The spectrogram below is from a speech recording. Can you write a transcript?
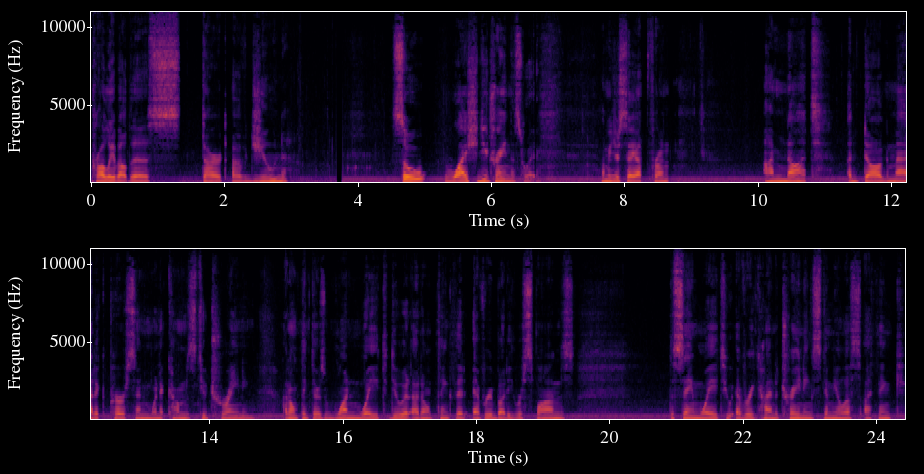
probably about the start of June. So, why should you train this way? Let me just say up front I'm not a dogmatic person when it comes to training. I don't think there's one way to do it. I don't think that everybody responds the same way to every kind of training stimulus. I think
